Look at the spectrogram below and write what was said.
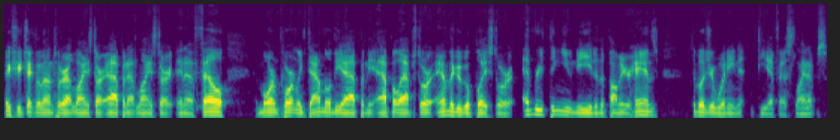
Make sure you check them out on Twitter at Line Star App and at Line Star NFL. And more importantly, download the app in the Apple App Store and the Google Play Store. Everything you need in the palm of your hands to build your winning DFS lineups.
